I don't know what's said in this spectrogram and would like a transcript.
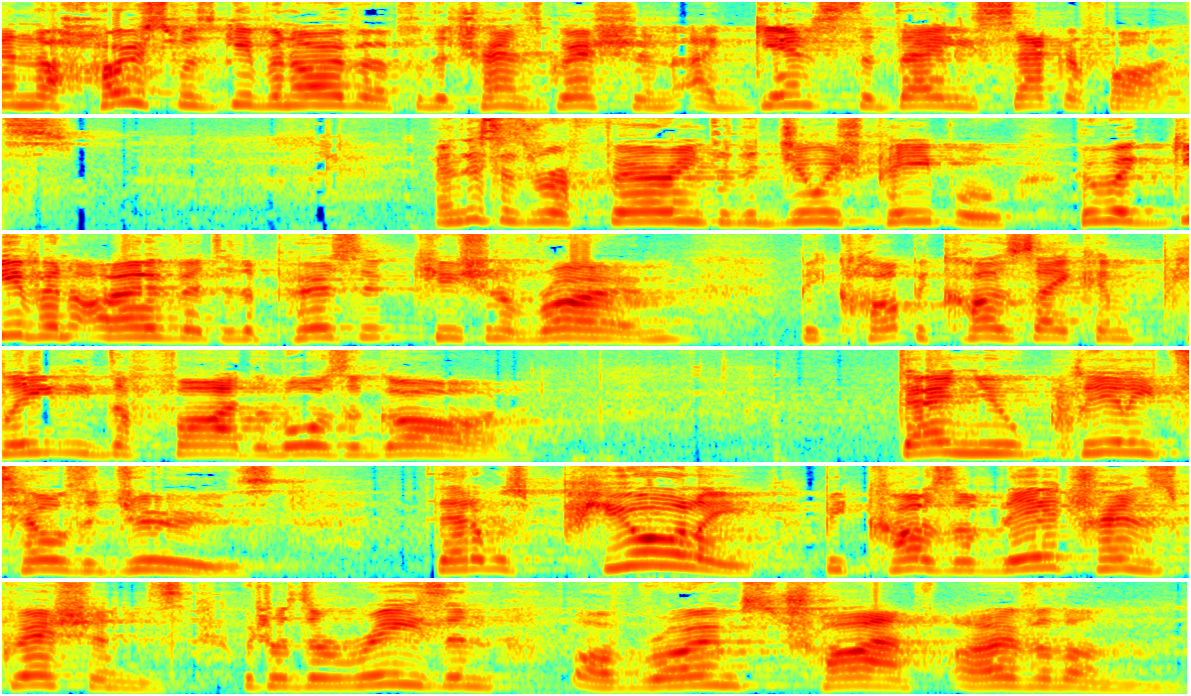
and the host was given over for the transgression against the daily sacrifice. And this is referring to the Jewish people who were given over to the persecution of Rome because they completely defied the laws of God. Daniel clearly tells the Jews that it was purely because of their transgressions which was the reason of Rome's triumph over them.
